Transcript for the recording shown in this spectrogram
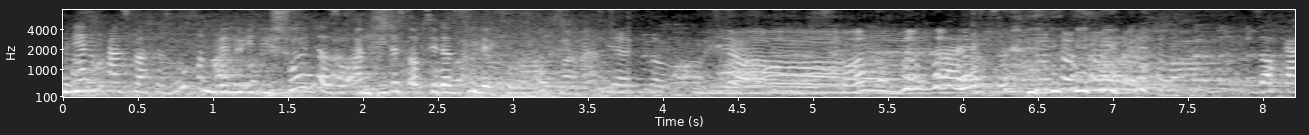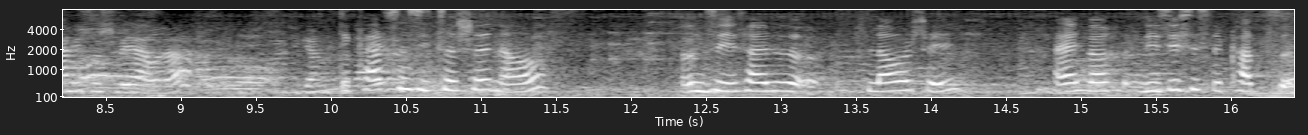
Ja, du kannst mal versuchen, wenn du ihr die Schulter so anbietest, ob sie dann zu dir kommt. Guck mal. Ja. Ist auch gar nicht so schwer, oder? Die Katze sieht so schön aus und sie ist halt so flauschig. Einfach die süßeste Katze.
